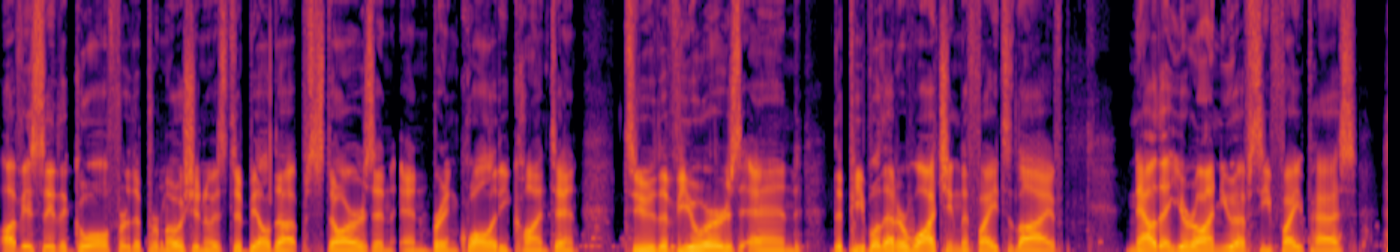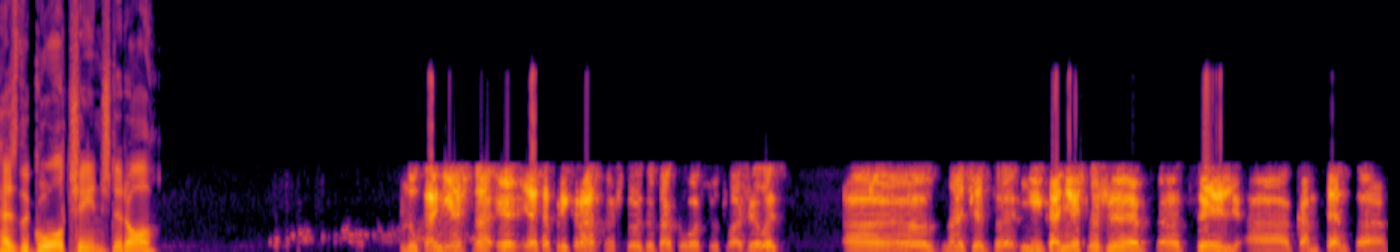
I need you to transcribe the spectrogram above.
obviously the goal for the promotion was to build up stars and, and bring quality content to the viewers and the people that are watching the fights live. Now that you're on UFC Fight Pass, has the goal changed at all? Ну, конечно, это прекрасно, что это так у вас все сложилось. Значит, и, конечно же, цель контента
